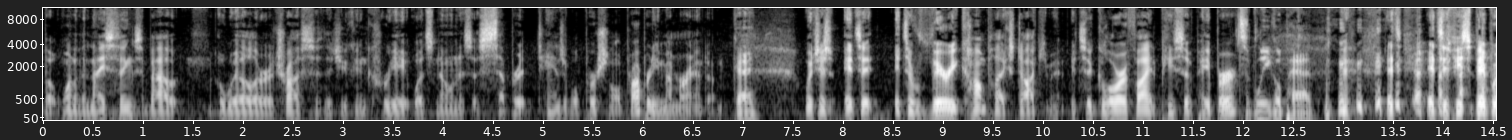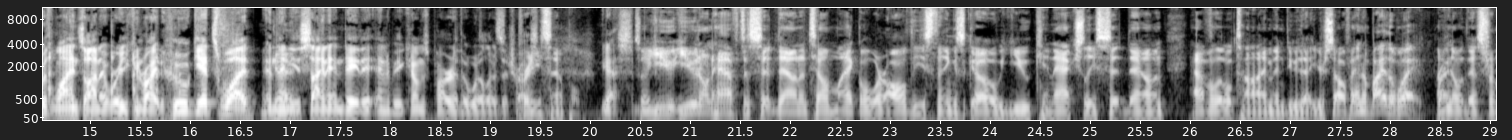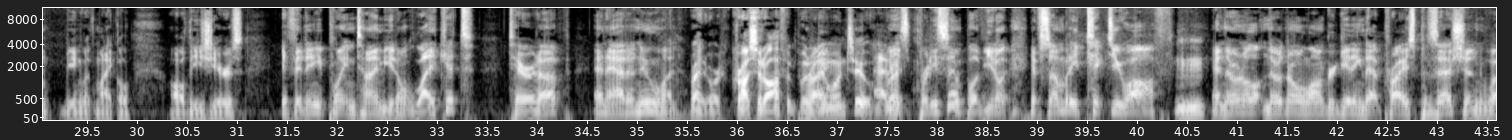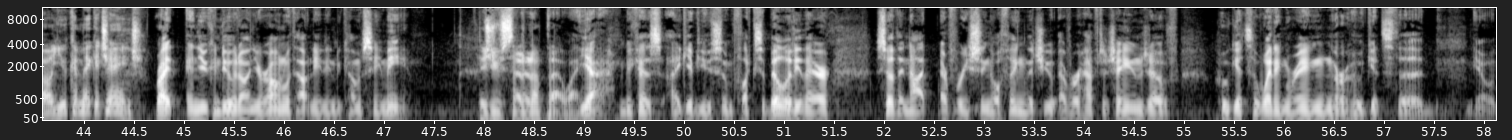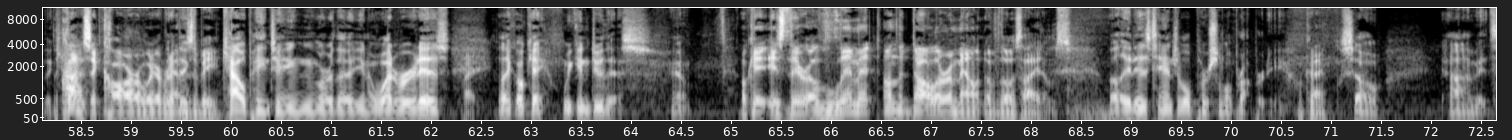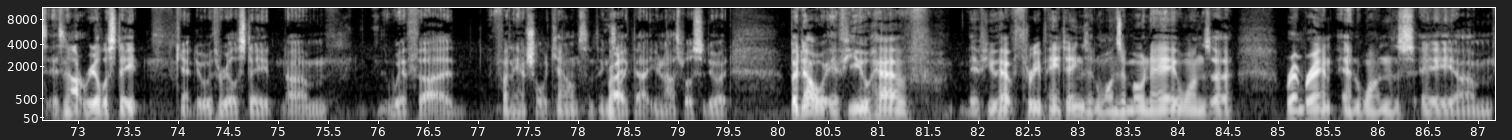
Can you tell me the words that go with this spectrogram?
But one of the nice things about a will or a trust is that you can create what's known as a separate, tangible, personal property memorandum. Okay. Which is it's a it's a very complex document. It's a glorified piece of paper. It's a legal pad. it's it's a piece of paper with lines on it where you can write who gets what, and then you sign it and date it, and it becomes part of the will or the trust. Pretty simple. Yes. So you you don't have to sit down and tell Michael where all these things go. You can actually sit down, have a little time, and do that yourself. And by the way, I know this from being with Michael all these years. If at any point in time you don't like it, tear it up and add a new one. Right, or cross it off and put a new one too. I mean, Right. It's pretty simple. If you don't, if somebody ticked you off Mm-hmm. and they're no, they're no longer getting that prized possession, well, you can make a change Right, and you can do it on your own without needing to come see me. because you set it up that way. Yeah, because I give you some flexibility there, so that not every single thing that you ever have to change of who gets the wedding ring or who gets the you know the, The cow, classic car or whatever it happens to be. cow painting or the you know whatever it is. Right. Like okay, we can do this. Yeah. Okay, is there a limit on the dollar amount of those items? Well, it is tangible personal property. Okay. So um, it's it's not real estate. Can't do it with real estate. Um, with uh, financial accounts and things Right. like that, you're not supposed to do it. But no, if you have if you have three paintings and one's a Monet, one's a Rembrandt, and one's a um,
